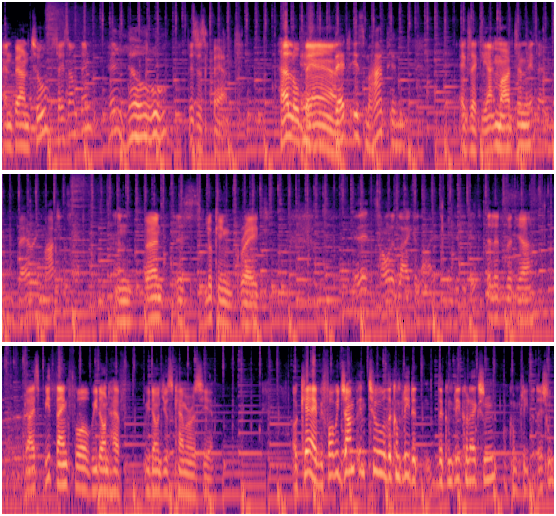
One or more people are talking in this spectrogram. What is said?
And Bernd too. Say something. Hello. This is Bernd. Hello, And Bernd. that is Martin. Exactly. I'm Martin, And I'm wearing Martin's hat. And Bernd is looking great. It sounded like a lie a little bit. A little bit, yeah. Guys, be thankful we don't have we don't use cameras here. Okay, before we jump into the completed the complete collection or complete edition,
